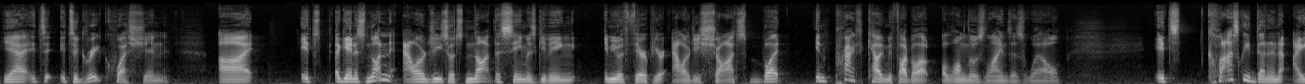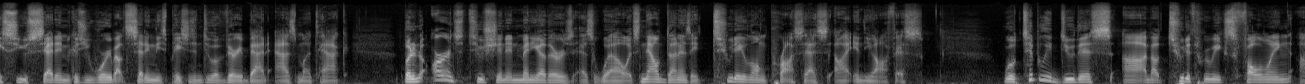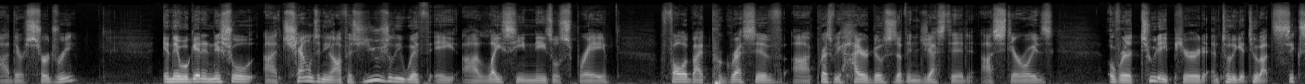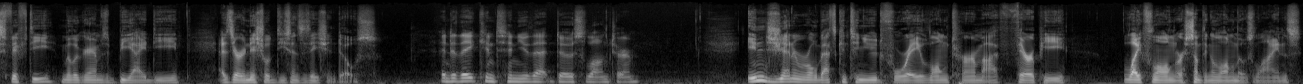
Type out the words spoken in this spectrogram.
Yeah, it's a, it's a great question. Uh, it's again, it's not an allergy, so it's not the same as giving immunotherapy or allergy shots. But in practicality, we thought about along those lines as well. It's classically done in an ICU setting because you worry about setting these patients into a very bad asthma attack. But in our institution and many others as well, it's now done as a two day long process uh, in the office. We'll typically do this uh, about two to three weeks following uh, their surgery. And they will get initial uh, challenge in the office, usually with a uh, lysine nasal spray, followed by progressive, uh, progressively higher doses of ingested steroids over a two day period until they get to about 650 milligrams BID as their initial desensitization dose. And do they continue that dose long term? In general, that's continued for a long term uh, therapy, lifelong, or something along those lines.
